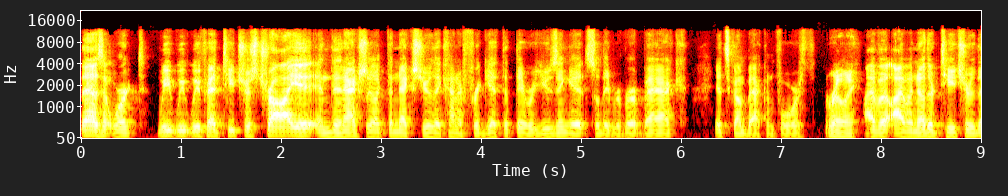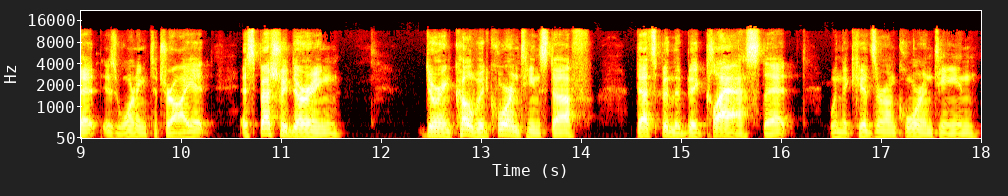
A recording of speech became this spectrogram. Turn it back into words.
That hasn't worked. We, we we've had teachers try it, and then actually, like the next year, they kind of forget that they were using it, so they revert back. It's gone back and forth. Really? I have a, I have another teacher that is wanting to try it, especially during during COVID quarantine stuff. That's been the big class that when the kids are on quarantine,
